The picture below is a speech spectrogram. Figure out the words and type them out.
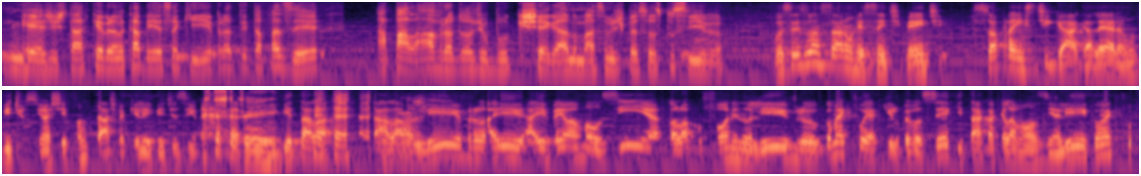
E a gente tá quebrando cabeça aqui para tentar fazer a palavra do audiobook chegar no máximo de pessoas possível. Vocês lançaram recentemente, só para instigar a galera, um videozinho, achei fantástico aquele videozinho. Sim. que tá lá, tá lá o livro, aí, aí vem uma mãozinha, coloca o fone no livro. Como é que foi aquilo? Foi você que tá com aquela mãozinha ali? Como é que foi?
